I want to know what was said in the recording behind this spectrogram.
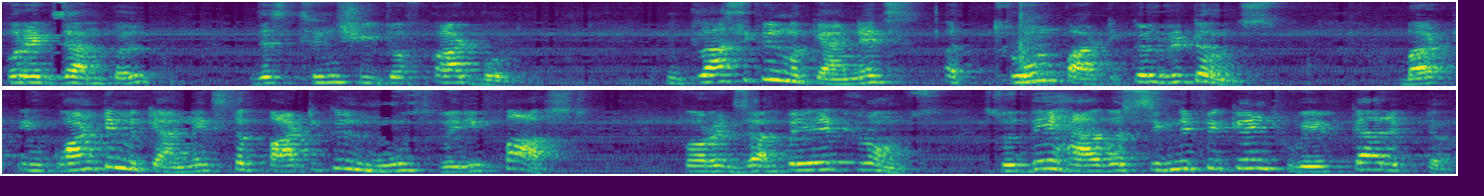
for example, this thin sheet of cardboard. In classical mechanics, a thrown particle returns. But in quantum mechanics, the particle moves very fast. For example, electrons. So they have a significant wave character.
